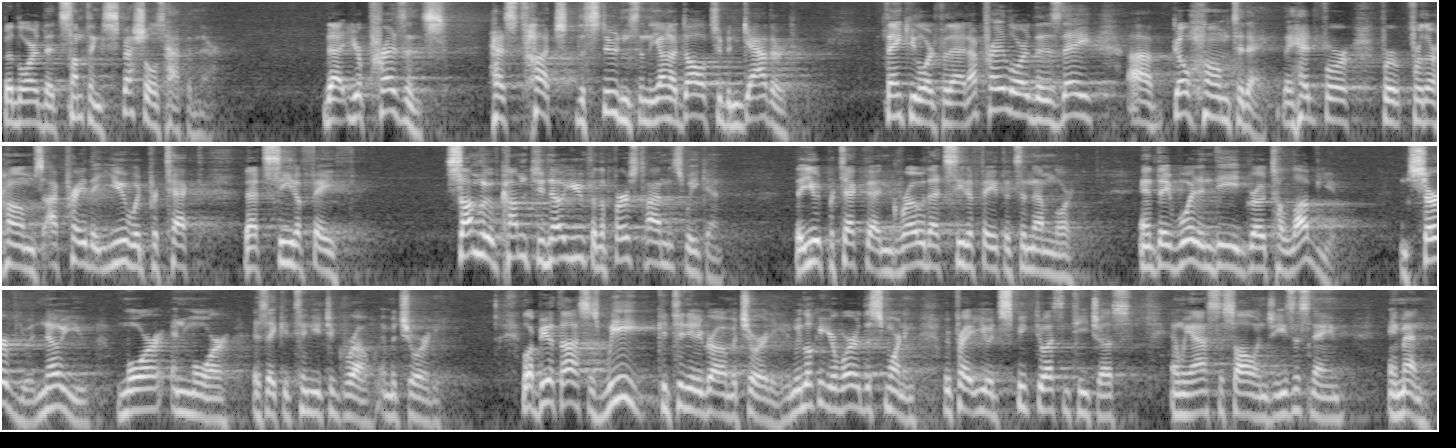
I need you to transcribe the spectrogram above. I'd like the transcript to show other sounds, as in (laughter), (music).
but Lord, that something special has happened there. That your presence has touched the students and the young adults who've been gathered. Thank you, Lord, for that. And I pray, Lord, that as they uh, go home today, they head for, for, for their homes, I pray that you would protect that seed of faith. Some who have come to know you for the first time this weekend, that you would protect that and grow that seed of faith that's in them, Lord. And they would indeed grow to love you and serve you and know you more and more as they continue to grow in maturity. Lord, be with us as we continue to grow in maturity. And we look at your word this morning. We pray that you would speak to us and teach us. And we ask this all in Jesus' name. Amen.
